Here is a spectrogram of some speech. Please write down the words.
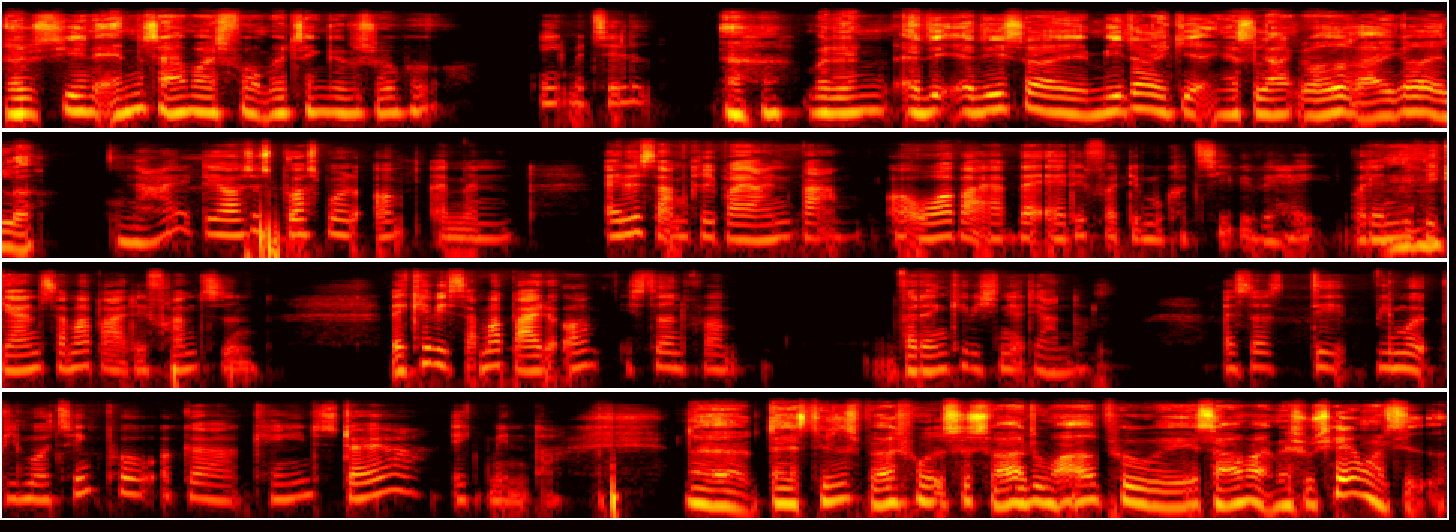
Når du siger en anden samarbejdsform, hvad tænker du så på? En med tillid. Aha. Hvordan, er, det, er det så øh, midterregeringer, så langt øjet rækker, eller? Nej, det er også et spørgsmål om, at man alle sammen griber i egen barm og overvejer, hvad er det for et demokrati, vi vil have? Hvordan vil vi gerne samarbejde i fremtiden? Hvad kan vi samarbejde om, i stedet for, hvordan kan vi genere de andre? Altså, det, vi, må, vi må tænke på at gøre kagen større, ikke mindre. Når, da jeg stillede spørgsmål, så svarede du meget på øh, samarbejde med Socialdemokratiet,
